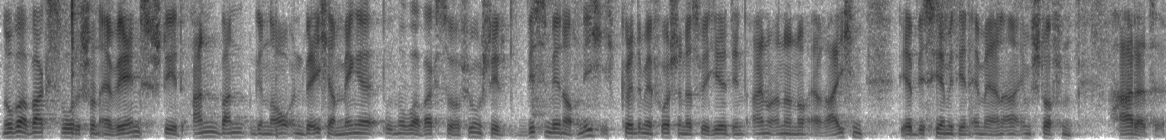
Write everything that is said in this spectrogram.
Novavax wurde schon erwähnt, steht an. Wann genau in welcher Menge Novavax zur Verfügung steht, wissen wir noch nicht. Ich könnte mir vorstellen, dass wir hier den einen oder anderen noch erreichen, der bisher mit den mRNA-Impfstoffen haderte.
